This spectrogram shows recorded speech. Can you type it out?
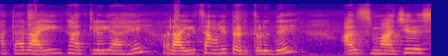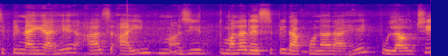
आता राई घातलेली आहे. राई चांगली तडतडू दे. आज माझी रेसिपी नाही आहे. आज आई माझी तुम्हाला रेसिपी दाखवणार आहे. पुलावची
